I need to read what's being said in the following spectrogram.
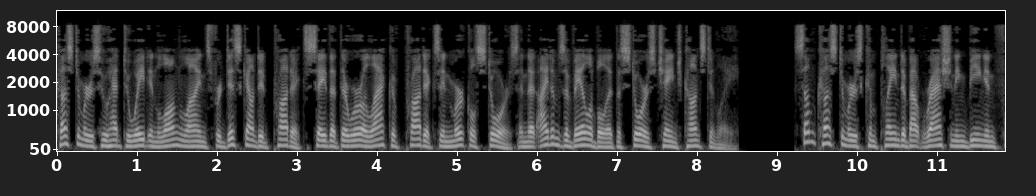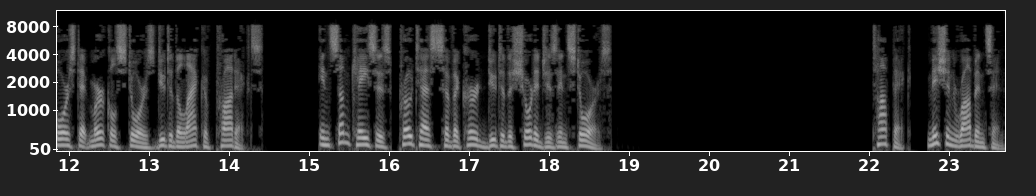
customers who had to wait in long lines for discounted products say that there were a lack of products in Mercal stores and that items available at the stores change constantly. Some customers complained about rationing being enforced at Mercal stores due to the lack of products. In some cases, protests have occurred due to the shortages in stores. Mission Robinson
